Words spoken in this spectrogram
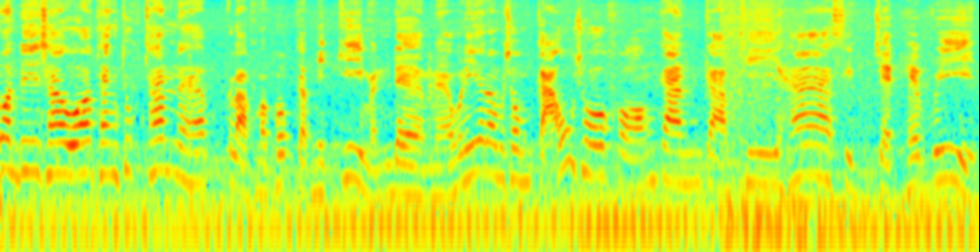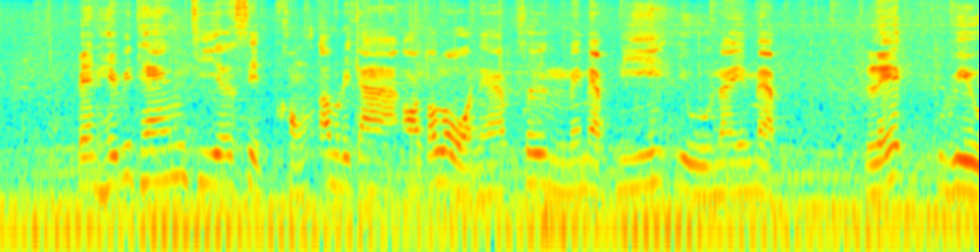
สวัสดีชาววอแทงทุกท่านนะครับ กลับมาพบกับนิกกี้เหมือนเดิมนะ วันนี้เรามาชมเก๋าโชว์ของกันกับ T57 Heavy เป็น Heavy Tank Tier 10 ของอเมริกาออโตโ a ดนะครับ ซึ่งในแมปนี้อยู่ในแมป Lake View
